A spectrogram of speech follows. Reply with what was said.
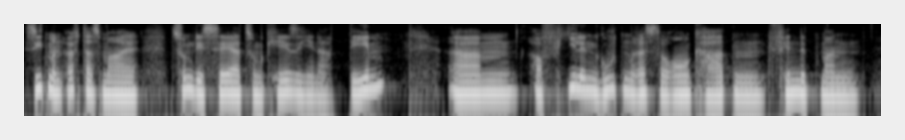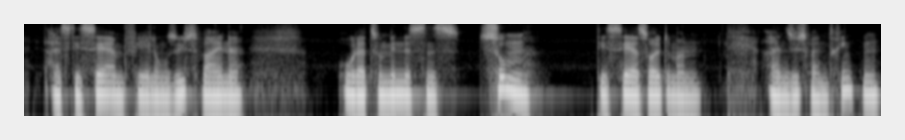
Sieht man öfters mal zum Dessert, zum Käse, je nachdem. Ähm, auf vielen guten Restaurantkarten findet man als Dessertempfehlung Süßweine oder zumindest zum Dessert sollte man einen Süßwein trinken,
